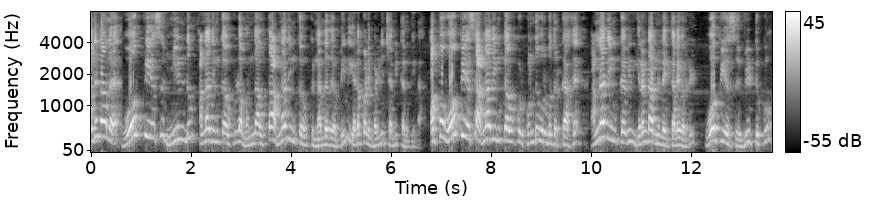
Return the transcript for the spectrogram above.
அதனால ஓபிஎஸ் மீண்டும் அதிமுகவுக்குள்ள வந்தால்தான் அதிமுகவுக்கு நல்லது அப்படின்னு எடப்பாடி பழனிசாமி கருதினார். அப்போ ஓபிஎஸ் அதிமுகவுக்குள் கொண்டு வருவதற்காக அதிமுகவின் இரண்டாம் நிலை தலைவர்கள் ஓபிஎஸ் வீட்டுக்கும்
